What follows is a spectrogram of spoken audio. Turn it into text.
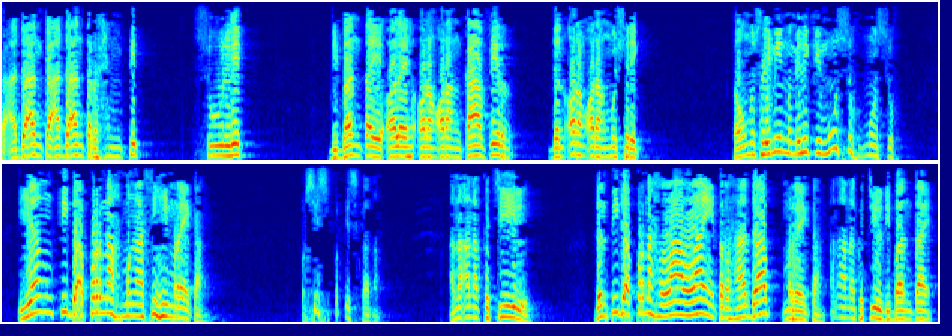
keadaan-keadaan terhempit, sulit, dibantai oleh orang-orang kafir dan orang-orang musyrik. Kaum muslimin memiliki musuh-musuh yang tidak pernah mengasihi mereka. Persis seperti sekarang. Anak-anak kecil dan tidak pernah lalai terhadap mereka. Anak-anak kecil dibantai,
